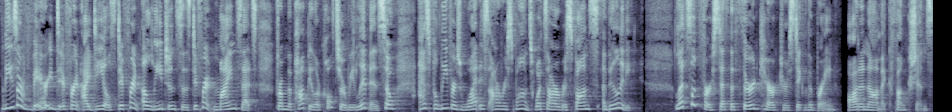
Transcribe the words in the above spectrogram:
These are very different ideals, different allegiances, different mindsets from the popular culture we live in. So, as believers, what is our response? What's our responsibility? Let's look first at the third characteristic of the brain autonomic functions.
